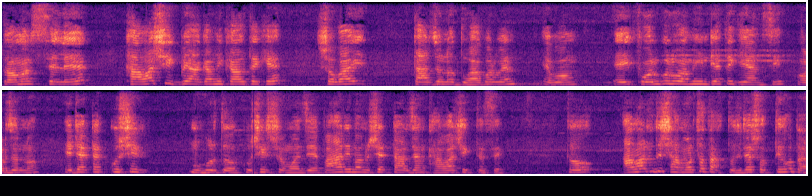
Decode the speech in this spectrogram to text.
তো আমার ছেলে খাওয়া শিখবে আগামীকাল থেকে। সবাই তার জন্য দোয়া করবেন এবং এই ফলগুলো আমি ইন্ডিয়াতে গিয়ে আনছি ওর জন্য। এটা একটা খুশির মুহূর্ত, খুশির সময় যে পাহাড়ি মানুষের টারজান খাওয়া শিখতেছে। তো আমার যদি সামর্থ্য থাকতো, যেটা সত্যি কথা,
